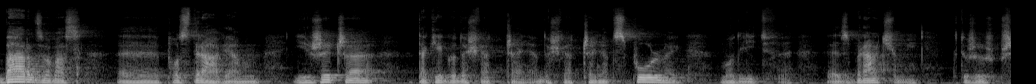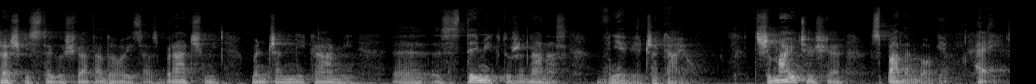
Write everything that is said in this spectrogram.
Bardzo Was e, pozdrawiam i życzę takiego doświadczenia, doświadczenia wspólnej modlitwy z braćmi, którzy już przeszli z tego świata do Ojca, z braćmi, męczennikami, e, z tymi, którzy na nas w niebie czekają. Trzymajcie się z Panem Bogiem. Hej!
